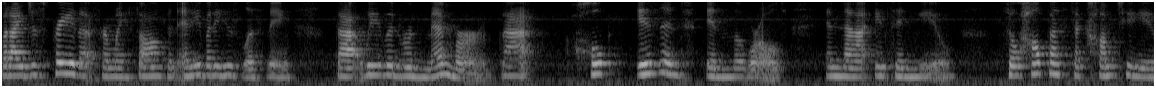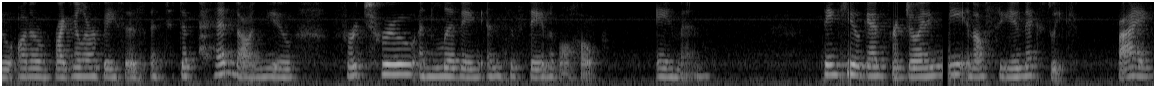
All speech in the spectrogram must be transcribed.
But I just pray that for myself and anybody who's listening, that we would remember that hope isn't in the world and that it's in you. So help us to come to you on a regular basis and to depend on you for true and living and sustainable hope. Amen. Thank you again for joining me, and I'll see you next week. Bye.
